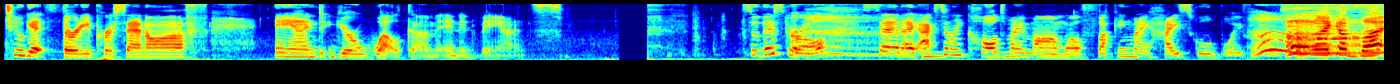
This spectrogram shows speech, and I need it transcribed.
to get 30% off. And you're welcome in advance. So this girl said I accidentally called my mom while fucking my high school boyfriend. like a butt,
